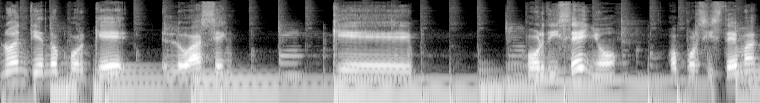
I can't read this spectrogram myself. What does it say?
No entiendo por qué lo hacen que por diseño o por sistema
